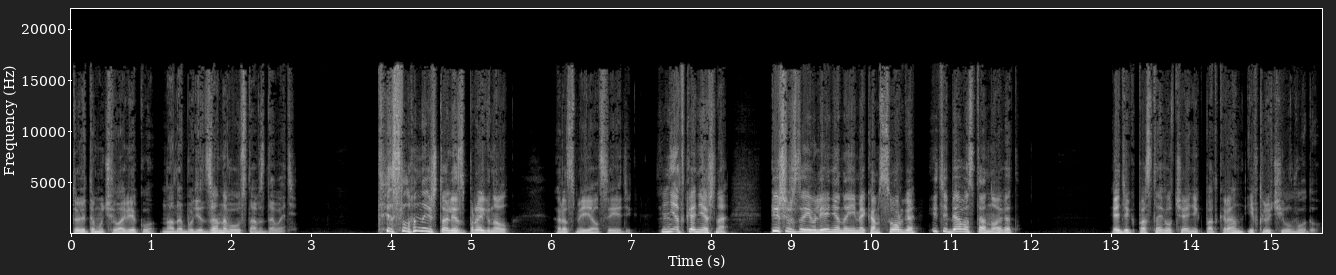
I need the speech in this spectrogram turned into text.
то этому человеку надо будет заново устав сдавать. — Ты с луны, что ли, спрыгнул? — рассмеялся Эдик. — Нет, конечно. Пишешь заявление на имя комсорга, и тебя восстановят. Эдик поставил чайник под кран и включил воду.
